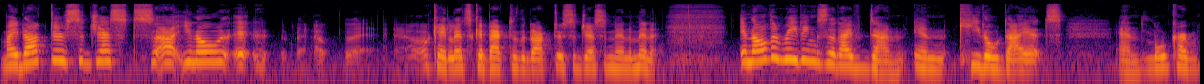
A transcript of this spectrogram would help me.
my doctor suggests, uh, you know, it, okay, let's get back to the doctor suggestion in a minute. In all the readings that I've done in keto diets, and low carb,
